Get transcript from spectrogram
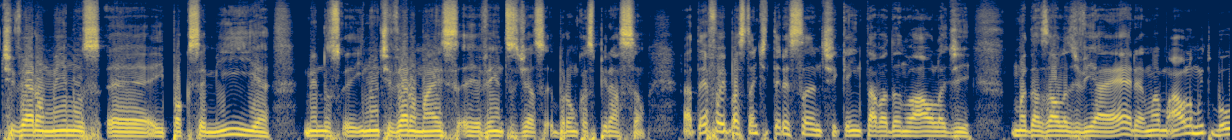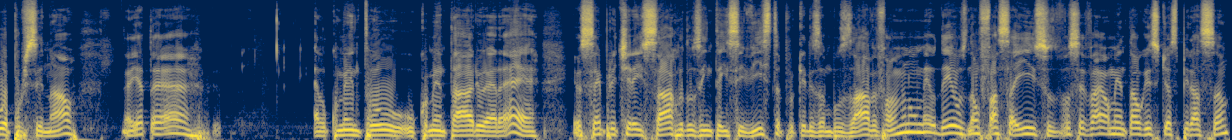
tiveram menos é, hipoxemia menos, e não tiveram mais eventos de broncoaspiração. Até foi bastante interessante quem estava dando aula de uma das aulas de via aérea, uma aula muito boa por sinal. Aí até ela comentou, o comentário era: É, eu sempre tirei sarro dos intensivistas porque eles abusavam. Eu falava: Meu Deus, não faça isso, você vai aumentar o risco de aspiração.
